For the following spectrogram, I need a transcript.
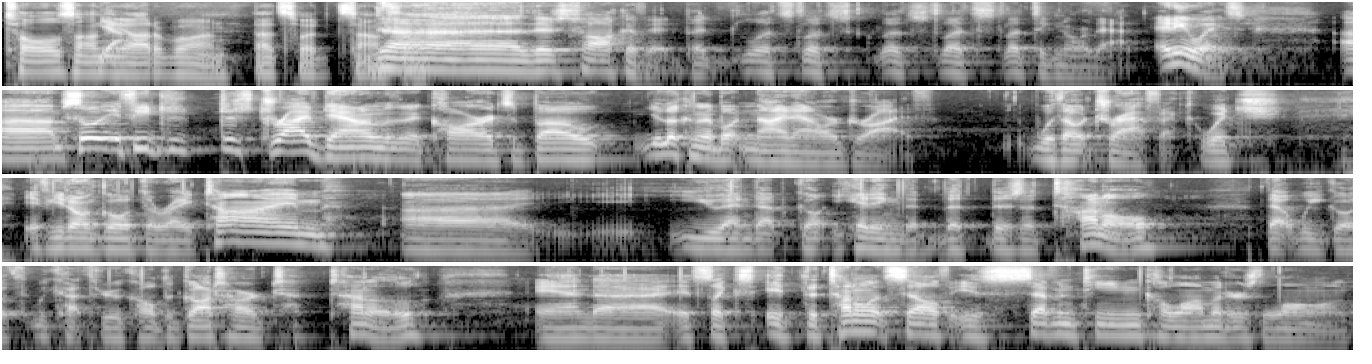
Tolls on Yeah. the Autobahn. That's what it sounds like. Uh, there's talk of it, but let's let's let's let's let's ignore that. Anyways, um, so if you just drive down with a car, it's about you're looking at about nine hour drive without traffic. Which, if you don't go at the right time, uh, you end up go- hitting the, the. There's a tunnel that we go th- we cut through called the Gotthard t- Tunnel, and uh, it's like it, the tunnel itself is 17 kilometers long,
